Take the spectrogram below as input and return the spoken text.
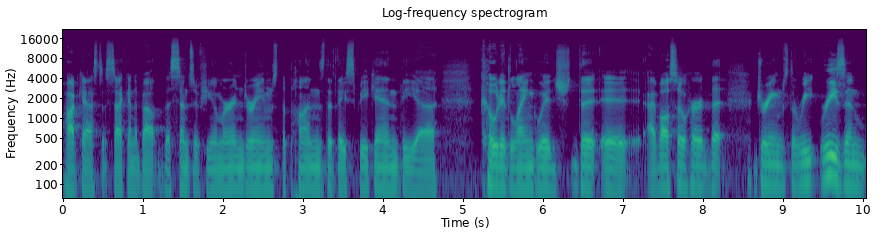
podcast a second about the sense of humor in dreams, the puns that they speak in, the uh, coded language. That uh, I've also heard that dreams. The re- reason,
